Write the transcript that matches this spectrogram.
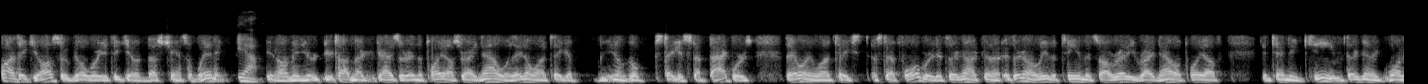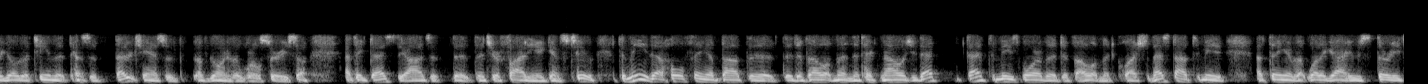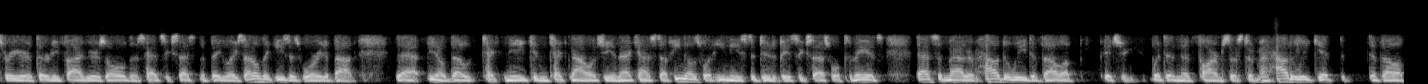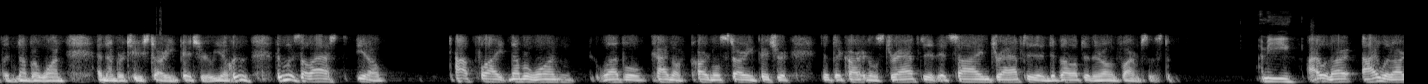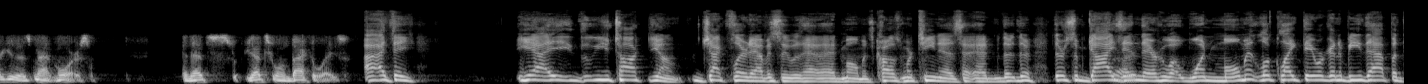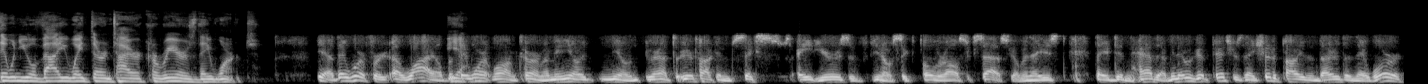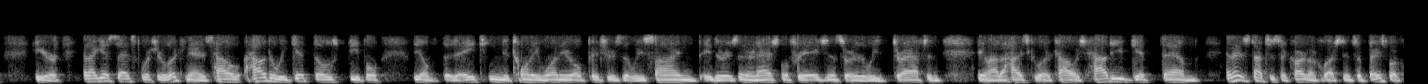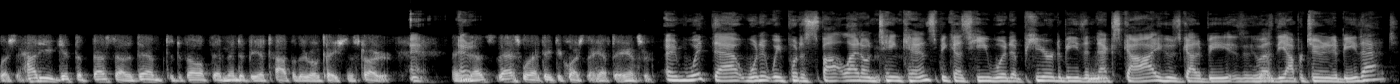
Well, I think you also go where you think you have the best chance of winning. Yeah. You know, I mean, you're, you're talking about guys that are in the playoffs right now where they don't want to take a, you know, go take a step backwards. They only want to take a step forward. If they're not going to, if they're going to leave a team that's already right now a playoff contending team, they're going to want to go to a team that has a better chance of, of going to the World Series. So I think that's the odds that, that, that you're fighting against too. To me, that whole thing about the, the development and the technology, that, that to me is more of a development question. That's not to me a thing about what a guy who's 33 or 35 years old has had success in the big leagues. I don't think he's as worried about that, you know, the technique and technology and that kind of stuff. He knows what he needs to do to be successful. To me, it's, that's a matter of how do we develop pitching within the farm system and how do we get develop a number one and number two starting pitcher. You know who who was the last you know top flight number one level kind of cardinal starting pitcher that the cardinals drafted signed drafted and developed in their own farm system? I mean i would i would argue that's matt morris. And that's that's going back a ways. I think Yeah, you talked. You know, Jack Flaherty obviously was had, had moments. Carlos Martinez had. had there, there, there's some guys right. in there who at one moment looked like they were going to be that, but then when you evaluate their entire careers, they weren't. Yeah, they were for a while, but yeah. they weren't long term. I mean, you know, you know, you're not, you're talking six, eight years of you know overall success. I mean, they just they didn't have that. I mean, they were good pitchers. They should have probably been better than they were here. And I guess that's what you're looking at is how how do we get those people, you know, the 18 to 21 year old pitchers that we signed either as international free agents or that we drafted, you know, out of high school or college. How do you get them? And it's not just a Cardinal question; it's a baseball question. How do you get the best out of them to develop them into be a top of the rotation starter? And, and, that's that's what I think the question they have to answer. And with that, wouldn't we put a spotlight on Tink Hence because he would appear to be the next guy who's got to be who has the opportunity to be that?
